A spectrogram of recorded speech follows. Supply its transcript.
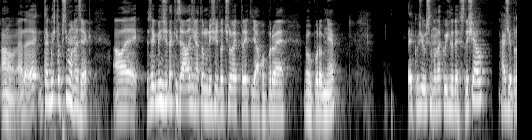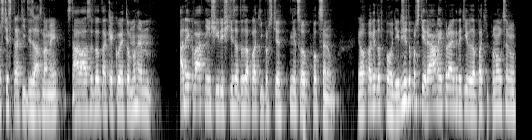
Ano, e, tak bych to přímo neřekl, ale řekl bych, že taky záleží na tom, když je to člověk, který to dělá poprvé, nebo podobně. Jakože už jsem o takových lidech slyšel, a že prostě ztratí ty záznamy. Stává se to tak, jako je to mnohem adekvátnější, když ti za to zaplatí prostě něco pod cenou. Jo, pak je to v pohodě. Když je to prostě reálný projekt, kde ti zaplatí plnou cenu,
